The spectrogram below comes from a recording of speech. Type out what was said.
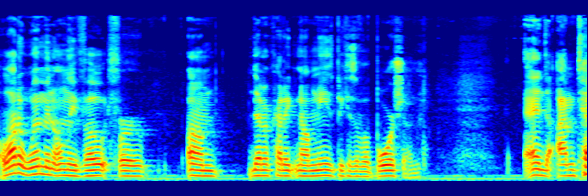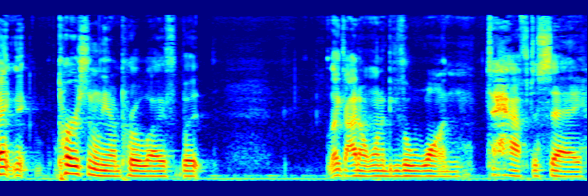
A lot of women only vote for um, Democratic nominees because of abortion and I'm technic personally I'm pro life, but like I don't want to be the one to have to say,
